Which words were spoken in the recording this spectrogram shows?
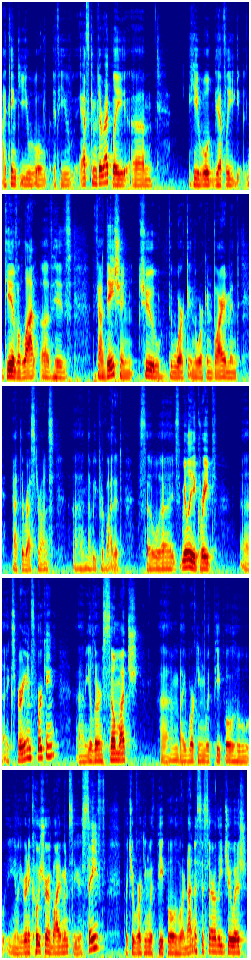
I think you will, if you ask him directly, um, he will definitely give a lot of his foundation to the work and the work environment at the restaurants uh, that we provided. So uh, it's really a great uh, experience working. Um, you learn so much um, by working with people who, you know, you're in a kosher environment, so you're safe, but you're working with people who are not necessarily Jewish,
